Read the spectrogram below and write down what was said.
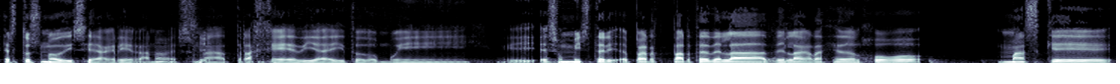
esto es una odisea griega, ¿no? Es una tragedia y todo muy... y es un misterio. par- Parte de la, de la gracia del juego, más que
